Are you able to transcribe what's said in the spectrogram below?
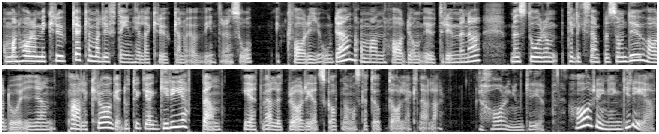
om man har dem i kruka kan man lyfta in hela krukan och övervintra den så kvar i jorden om man har de utrymmena. Men står de till exempel som du har då i en pallkrage, då tycker jag grepen är ett väldigt bra redskap när man ska ta upp dahliaknölar. Jag har ingen grep. Har du ingen grep?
